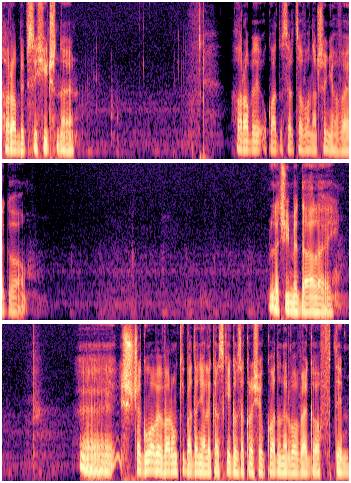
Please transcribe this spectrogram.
choroby psychiczne, choroby układu sercowo-naczyniowego, Lecimy dalej. E, szczegółowe warunki badania lekarskiego w zakresie układu nerwowego, w tym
